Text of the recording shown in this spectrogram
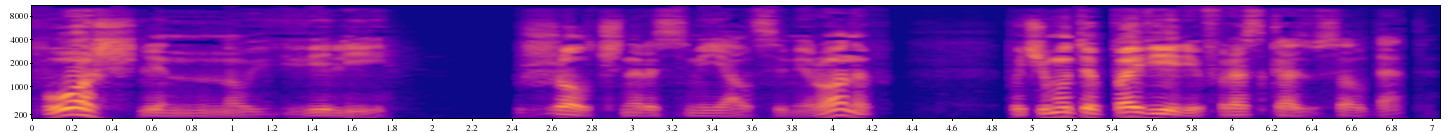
пошлину ввели. Желчно рассмеялся Миронов, почему-то поверив рассказу солдата.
